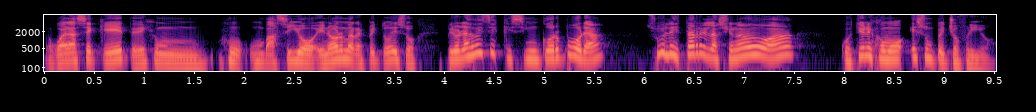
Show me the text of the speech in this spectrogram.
lo cual hace que te deje un, vacío enorme respecto de eso. Pero las veces que se incorpora, suele estar relacionado a cuestiones como es un pecho frío,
